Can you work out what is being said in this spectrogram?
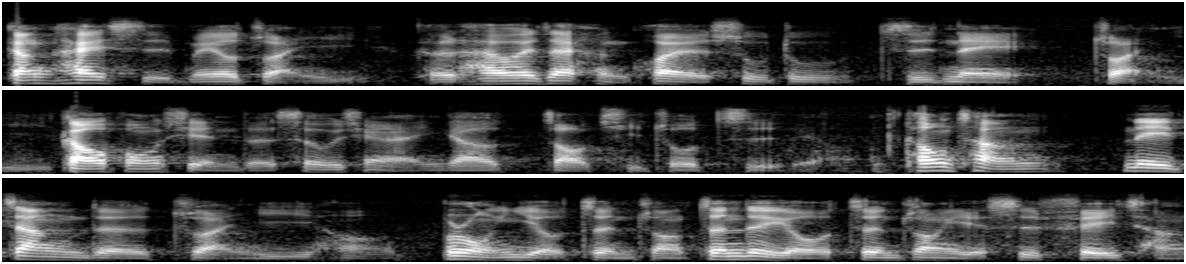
刚开始没有转移，可是它会在很快的速度之内转移。高风险的社会性癌应该要早期做治疗。通常内脏的转移哈不容易有症状，真的有症状也是非常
